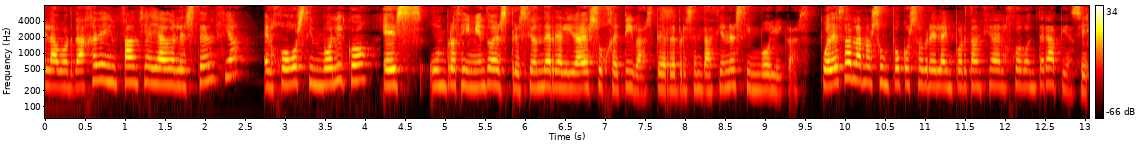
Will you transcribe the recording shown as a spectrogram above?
El abordaje de infancia y adolescencia, el juego simbólico es un procedimiento de expresión de realidades subjetivas, de representaciones simbólicas. ¿Puedes hablarnos un poco sobre la importancia del juego en terapia? Sí,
